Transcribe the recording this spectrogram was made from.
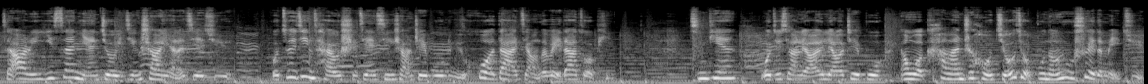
在2013年就已经上演了结局，我最近才有时间欣赏这部屡获大奖的伟大作品。今天我就想聊一聊这部让我看完之后久久不能入睡的美剧。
